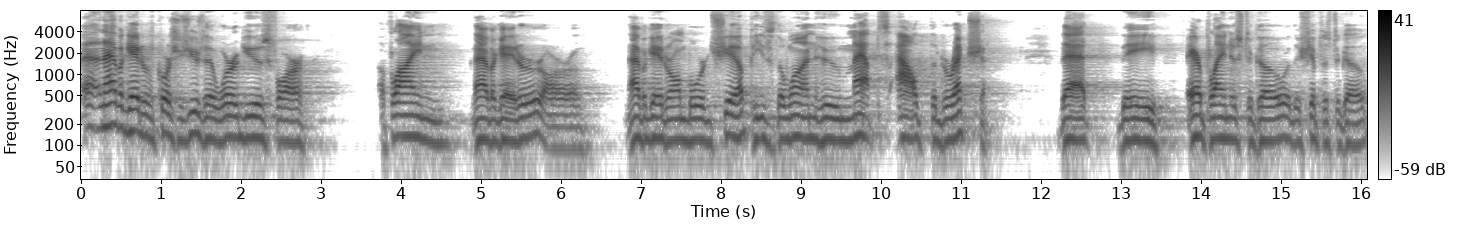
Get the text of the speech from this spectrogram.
A navigator, of course, is usually a word used for a flying navigator or a navigator on board ship. He's the one who maps out the direction that the airplane is to go or the ship is to go.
